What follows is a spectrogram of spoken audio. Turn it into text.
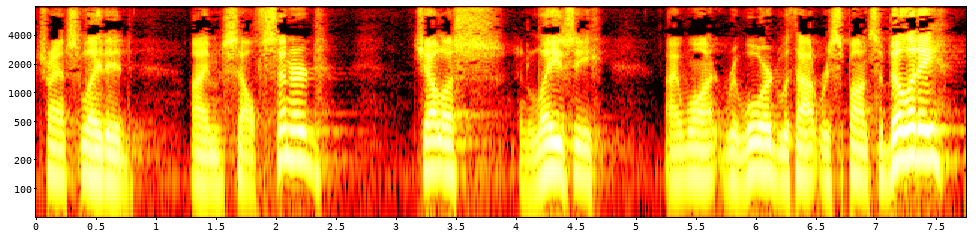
Translated, I'm self centered, jealous, and lazy. I want reward without responsibility.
